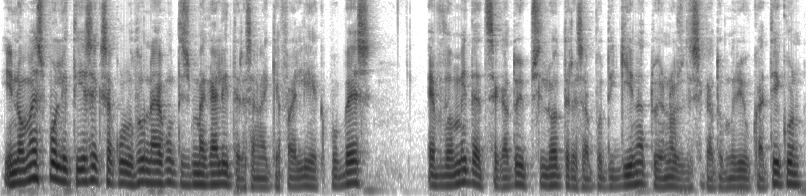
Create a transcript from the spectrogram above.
Οι Ηνωμένες Πολιτείες εξακολουθούν να έχουν τις μεγαλύτερες ανακεφαλή εκπομπές, 70% υψηλότερες από την Κίνα του 1 δισεκατομμυρίου κατοίκων,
